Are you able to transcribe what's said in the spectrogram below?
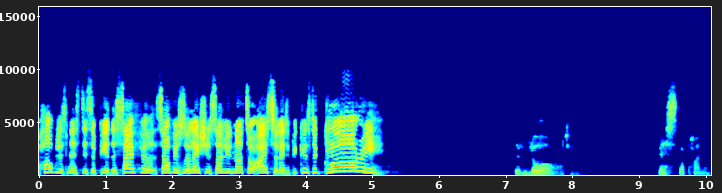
hopelessness disappears, the self isolation suddenly not so isolated because the glory the Lord rests upon us.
